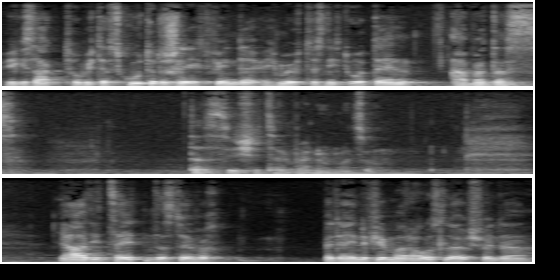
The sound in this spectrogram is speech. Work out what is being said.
Wie gesagt, ob ich das gut oder schlecht finde, ich möchte es nicht urteilen, aber das, das ist jetzt einfach nur mal so. Ja, die Zeiten, dass du einfach bei deiner Firma rausläufst, weil, der,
